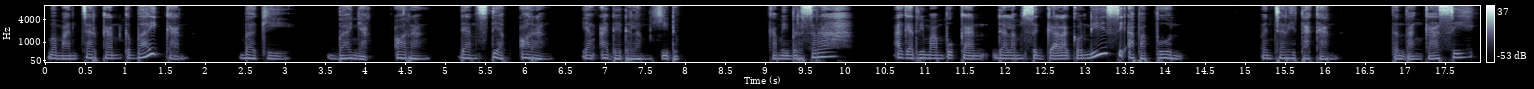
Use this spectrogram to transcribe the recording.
memancarkan kebaikan bagi banyak orang dan setiap orang yang ada dalam hidup. Kami berserah agar dimampukan dalam segala kondisi apa pun menceritakan tentang kasih,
